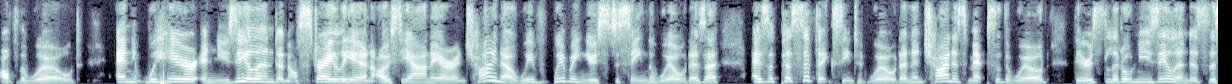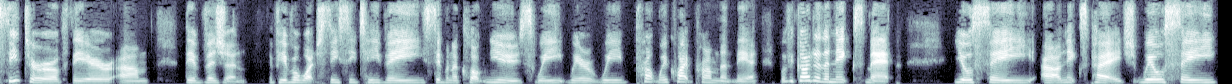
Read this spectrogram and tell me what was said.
of the world, and we're here in New Zealand and Australia and Oceania and China, we've we've been used to seeing the world as a as a Pacific centered world. And in China's maps of the world, there's little New Zealand as the center of their um, their vision if you ever watch CCTV seven o'clock news, we we're we pro- we're quite prominent there. But if you go to the next map, you'll see our next page. We'll see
